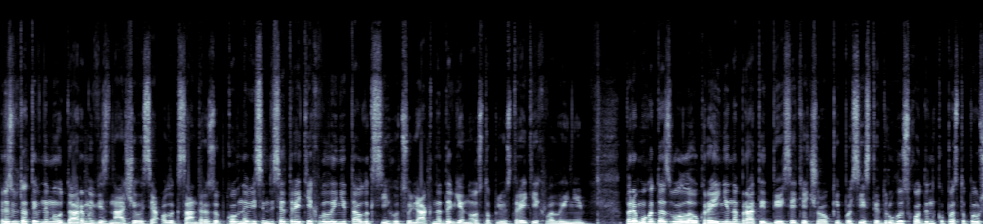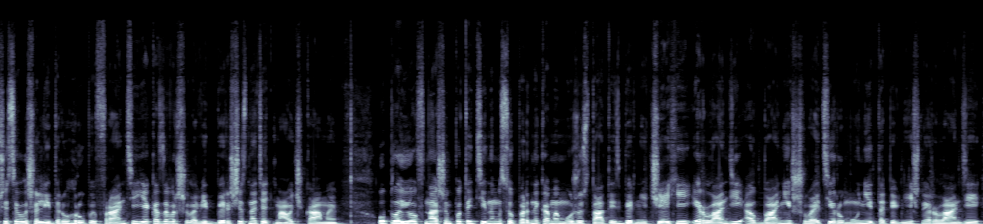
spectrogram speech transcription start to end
Результативними ударами відзначилися Олександр Зубков на 83-й хвилині та Олексій Гуцуляк на 90 плюс 3 хвилині. Перемога дозволила Україні набрати 10 очок і посісти другу сходинку, поступившися лише лідеру групи Франції, яка завершила відбір 16 очками. У плей-офф нашим потенційними суперниками можуть стати збірні Чехії, Ірландії, Албанії, Швеції, Румунії та Північної Ірландії,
